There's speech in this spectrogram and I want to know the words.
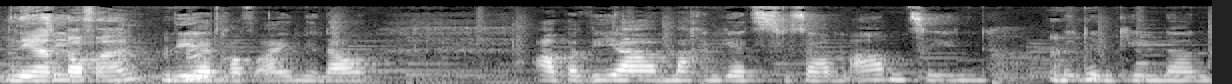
näher drauf ein. Näher drauf ein, genau. Aber wir machen jetzt zusammen Abendsegen mhm. mit den Kindern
